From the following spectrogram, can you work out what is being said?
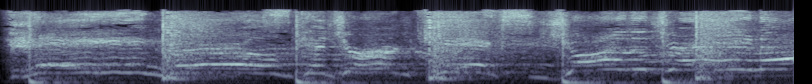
Hey girls, get your kicks. Join the train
